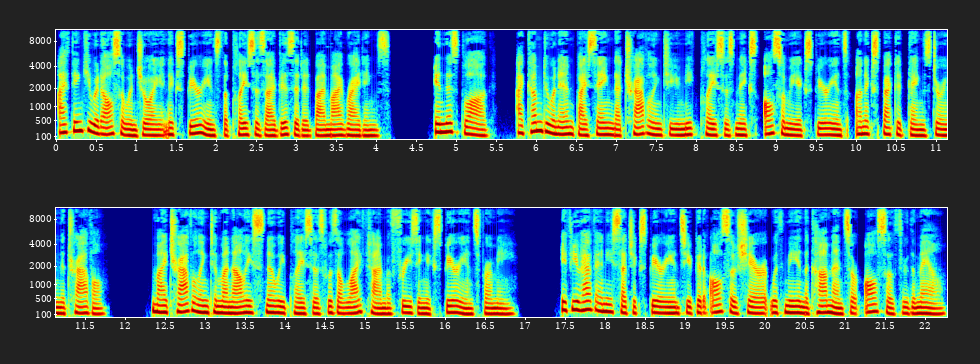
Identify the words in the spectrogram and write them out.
I think you would also enjoy and experience the places I visited by my writings. In this blog, I come to an end by saying that traveling to unique places makes also me experience unexpected things during the travel. My traveling to Manali's snowy places was a lifetime of freezing experience for me. If you have any such experience, you could also share it with me in the comments or also through the mail.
